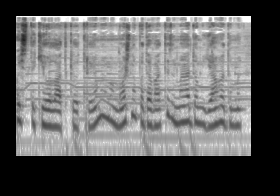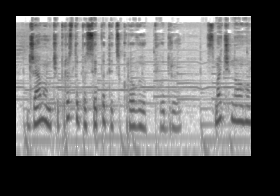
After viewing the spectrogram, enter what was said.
Ось такі оладки отримуємо, можна подавати з медом, ягодами, джемом чи просто посипати цукровою пудрою. Смачного!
